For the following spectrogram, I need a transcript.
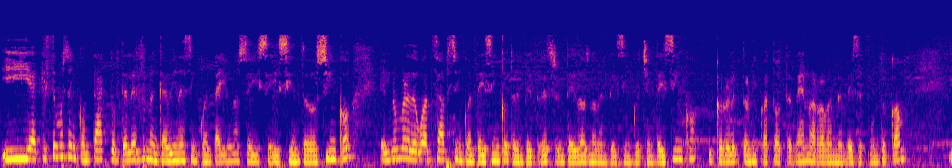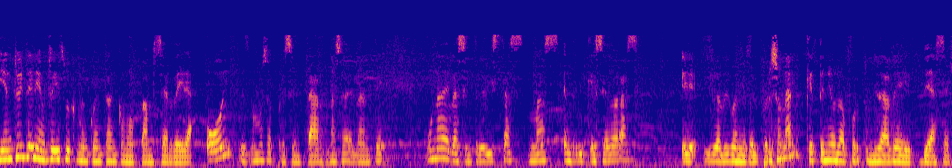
Y aquí estemos en contacto. El teléfono en cabina 5166125. El número de WhatsApp 5533329585. El correo electrónico a todoterreno arroba mbs.com. Y en Twitter y en Facebook me encuentran como Pam Cerdeira. Hoy les vamos a presentar más adelante una de las entrevistas más enriquecedoras eh, lo digo a nivel personal, que he tenido la oportunidad de, hacer.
